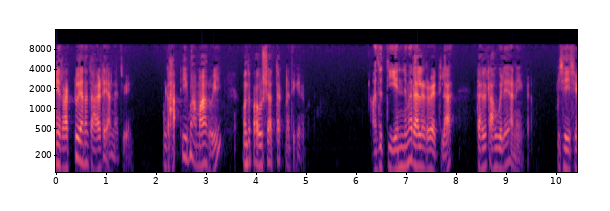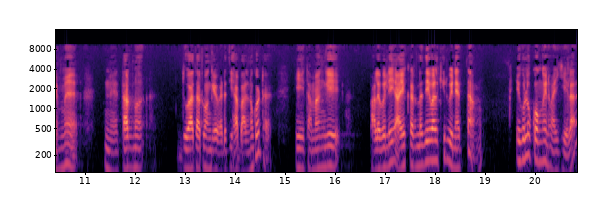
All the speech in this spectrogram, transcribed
මේ රට්ටු යන තාලට යන්නේ නැති වෙන්නේ. ගහීම අමාරුයි හොඳ පෞරුෂත්වයක් නැති කෙනෙකුට. අද තියෙන්නෙම රැළට වැටිලා රැළට අහුවෙලා යන්නේක. විශේෂයෙන්ම තරුණ දුවතරුවන්ගේ වැඩ දිහා බලනකොට ඒ තමන්ගේ පළවලේ අය කරන දේවල් කිරුවේ නැත්තම් ඒගොල්ලෝ කොන් වෙනවයි කියලා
